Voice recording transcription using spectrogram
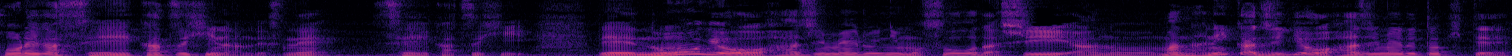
これが生活費なんですね。生活費。で農業を始めるにもそうだしあの、まあ、何か事業を始める時って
